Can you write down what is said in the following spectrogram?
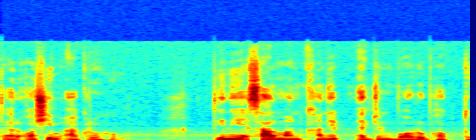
তার অসীম আগ্রহ। তিনি সালমান খানের একজন বড় ভক্ত।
